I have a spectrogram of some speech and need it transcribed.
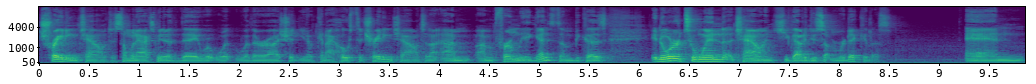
trading challenges. Someone asked me the other day whether I should, you know, can I host a trading challenge? And I'm I'm firmly against them because in order to win a challenge, you got to do something ridiculous. And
